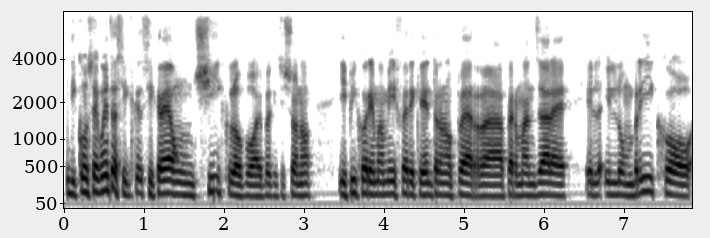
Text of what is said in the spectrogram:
di conseguenza si, si, crea un ciclo poi, perché ci sono i piccoli mammiferi che entrano per, per mangiare il, il lombrico,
